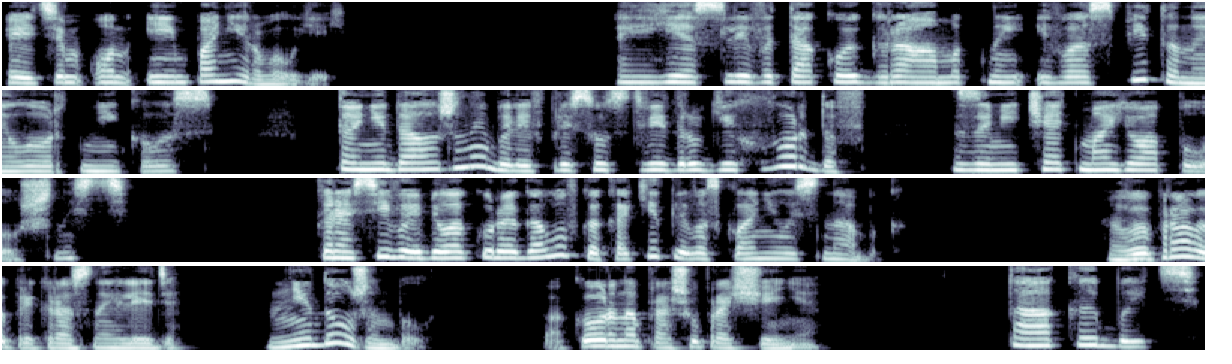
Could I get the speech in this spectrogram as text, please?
Этим он и импонировал ей. «Если вы такой грамотный и воспитанный, лорд Николас, то не должны были в присутствии других лордов замечать мою оплошность». Красивая белокурая головка кокетливо склонилась на бок. «Вы правы, прекрасная леди. Не должен был. Покорно прошу прощения». «Так и быть.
